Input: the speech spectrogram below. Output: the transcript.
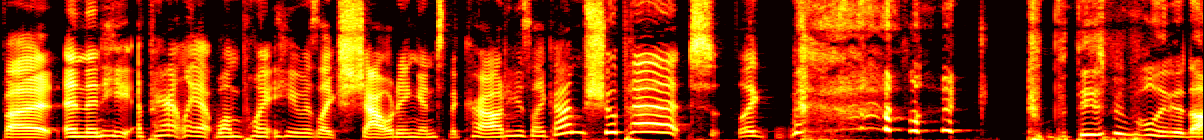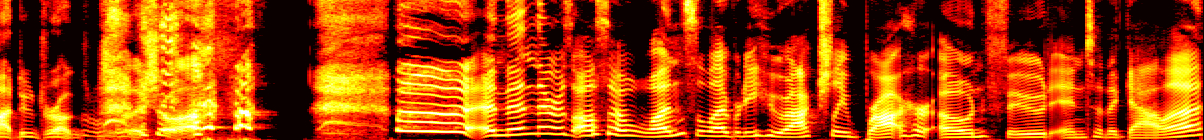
But and then he apparently at one point he was like shouting into the crowd. He's like, "I'm Choupette." Like, But these people need to not do drugs before they show up. Uh, and then there was also one celebrity who actually brought her own food into the gala.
